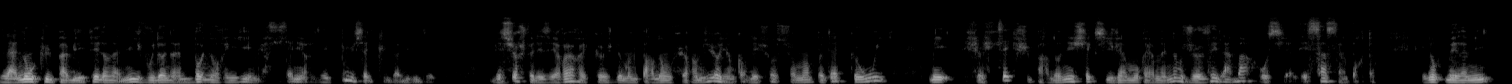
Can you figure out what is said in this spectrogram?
la- non-culpabilité dans la nuit vous donne un bon oreiller. Merci Seigneur, je n'ai plus cette culpabilité. Bien sûr, je fais des erreurs et que je demande pardon au fur et à mesure. Il y a encore des choses, sûrement, peut-être que oui. Mais je sais que je suis pardonné. Je sais que si je viens mourir maintenant, je vais là-bas au ciel. Et ça, c'est important. Et donc, mes amis,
